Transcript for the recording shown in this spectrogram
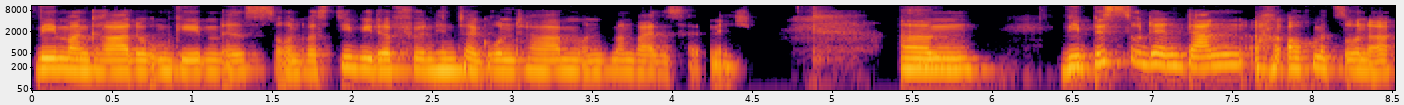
wem man gerade umgeben ist und was die wieder für einen Hintergrund haben und man weiß es halt nicht. Ähm, wie bist du denn dann auch mit so einer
